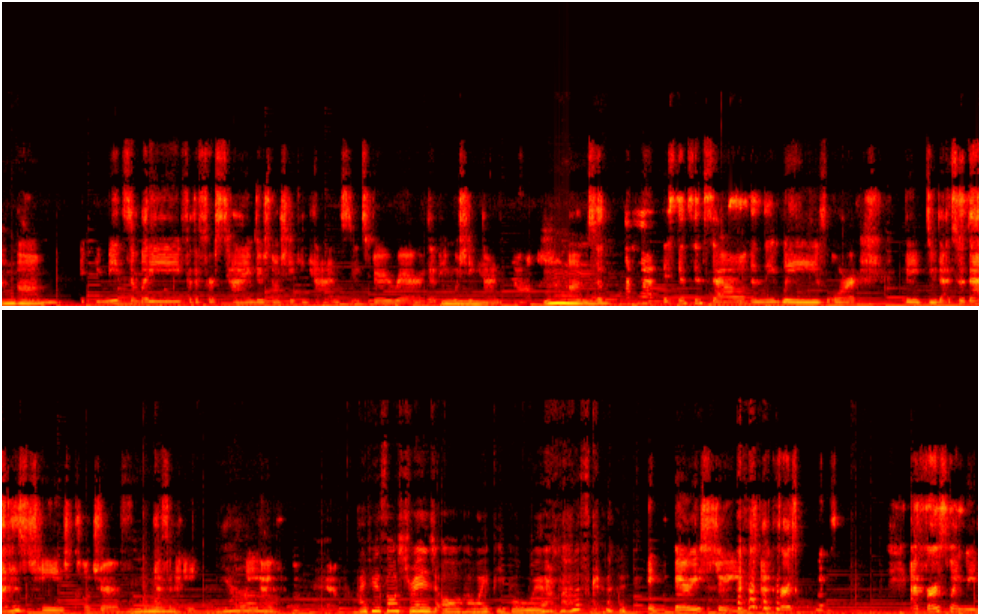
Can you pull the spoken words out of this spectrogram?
Mm-hmm. Um, you meet somebody for the first time, there's no shaking hands. It's very rare that people mm. shake hands now. Mm. Um, so they distance themselves and they wave or they do that. So that has changed culture mm. definitely. Yeah. I feel. I feel so strange. All Hawaii people wear masks. it's very strange. At first, at first when we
